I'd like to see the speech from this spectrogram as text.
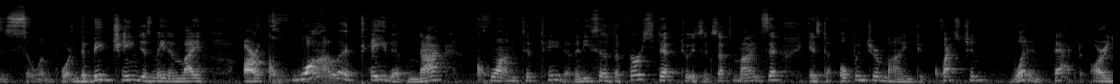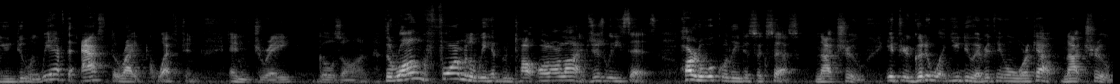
is so important. The big changes made in life are qualitative, not quantitative. And he says the first step to a success mindset is to open your mind to question what in fact are you doing? We have to ask the right question. And Dre goes on. The wrong formula we have been taught all our lives. Here's what he says Hard work will lead to success. Not true. If you're good at what you do, everything will work out. Not true.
